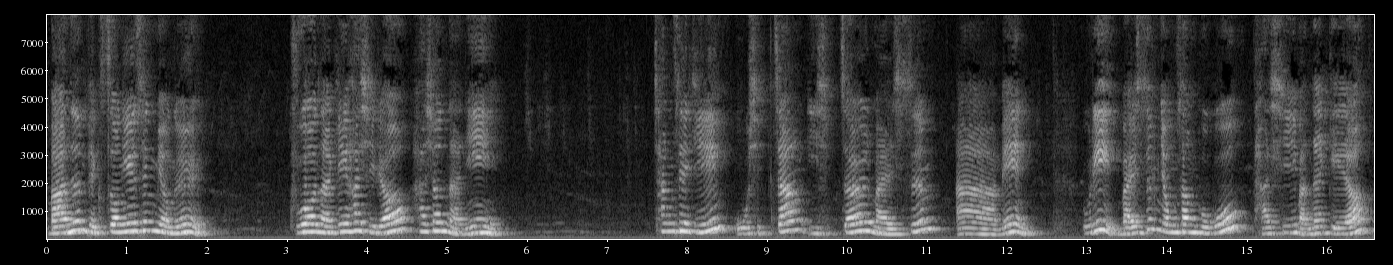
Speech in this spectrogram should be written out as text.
많은 백성의 생명을 구원하게 하시려 하셨나니 창세기 50장 20절 말씀 아멘. 우리 말씀 영상 보고 다시 만날게요.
